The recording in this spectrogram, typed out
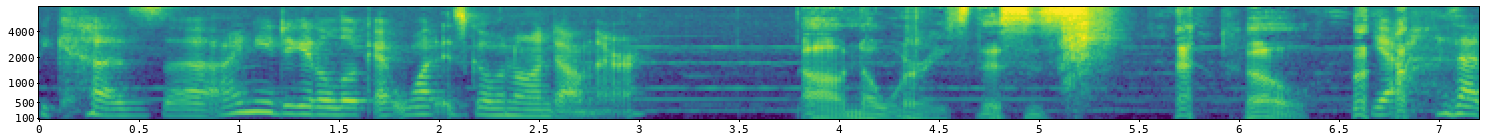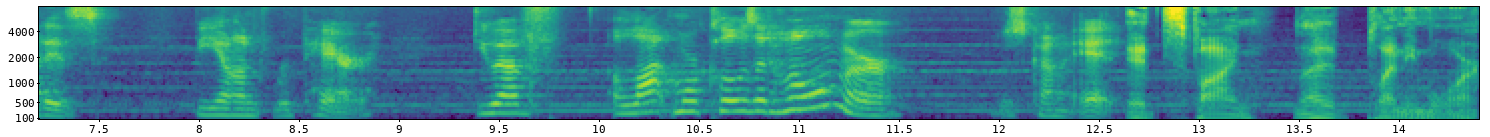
because uh, I need to get a look at what is going on down there. Oh, no worries. This is. oh, Yeah, that is beyond repair. Do you have a lot more clothes at home or just kind of it? it's fine. I have plenty more.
